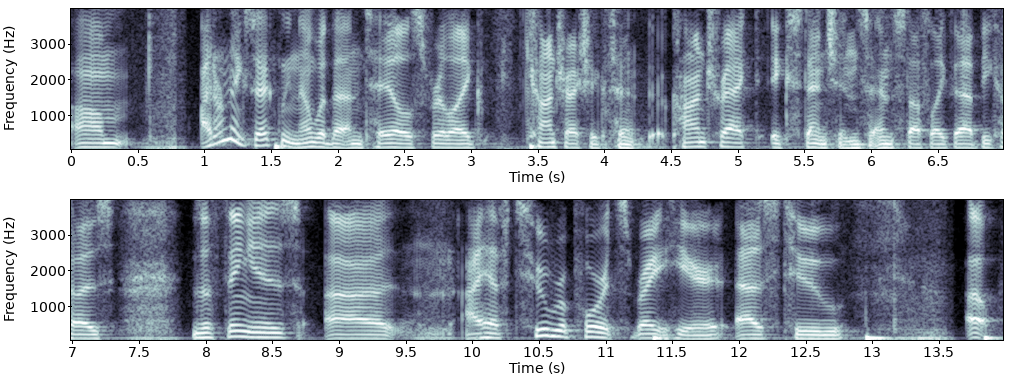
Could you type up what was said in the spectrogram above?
Um, I don't exactly know what that entails for like contract contract extensions and stuff like that because the thing is, uh, I have two reports right here as to. Oh,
